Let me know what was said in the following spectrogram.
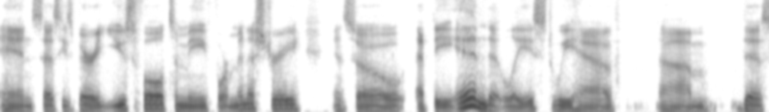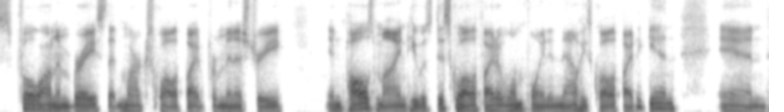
and says he's very useful to me for ministry. And so at the end, at least, we have um, this full on embrace that Mark's qualified for ministry. In Paul's mind, he was disqualified at one point and now he's qualified again. And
